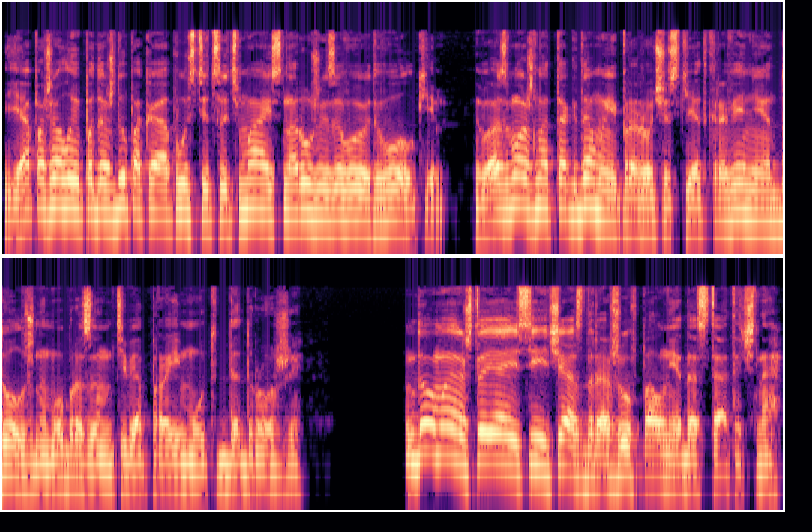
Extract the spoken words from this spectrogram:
Я, пожалуй, подожду, пока опустится тьма и снаружи завоют волки. Возможно, тогда мои пророческие откровения должным образом тебя проймут до дрожи. Думаю, что я и сейчас дрожу вполне достаточно.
